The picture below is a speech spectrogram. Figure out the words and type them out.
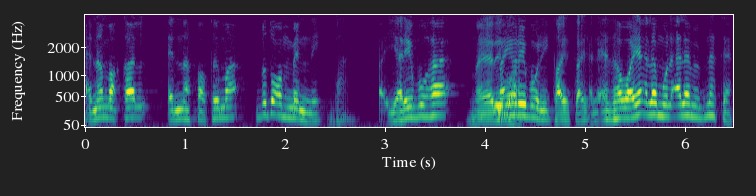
حينما قال إن فاطمة بضع مني. طيب. يريبها ما يريبها. ما يريبني. طيب طيب. يعني إذ هو يألم الألم ابنته.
